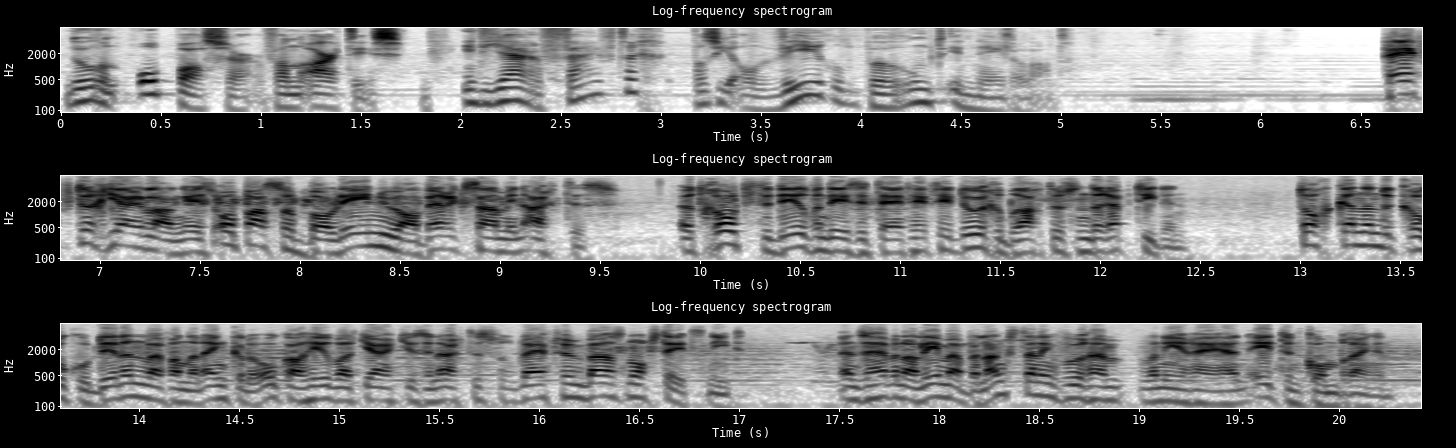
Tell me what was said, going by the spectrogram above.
door een oppasser van Artis. In de jaren 50 was hij al wereldberoemd in Nederland. 50 jaar lang is oppasser Bolé nu al werkzaam in Artis. Het grootste deel van deze tijd heeft hij doorgebracht tussen de reptielen. Toch kennen de krokodillen, waarvan een enkele ook al heel wat jaartjes in Artis verblijft, hun baas nog steeds niet. En ze hebben alleen maar belangstelling voor hem wanneer hij hen eten komt brengen.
